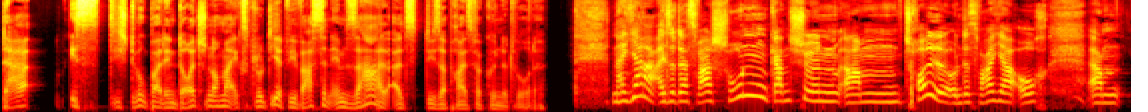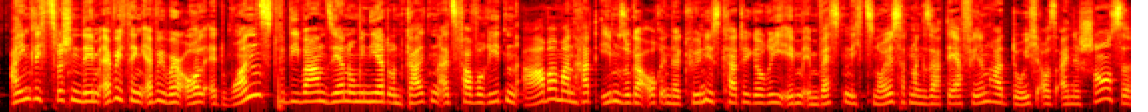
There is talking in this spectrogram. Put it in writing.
da ist die Stimmung bei den Deutschen nochmal explodiert. Wie war es denn im Saal, als dieser Preis verkündet wurde? Naja, also das war schon ganz schön ähm, toll und es war ja auch ähm, eigentlich zwischen dem Everything Everywhere All at Once, die waren sehr nominiert und galten als Favoriten, aber man hat eben sogar auch in der Königskategorie eben im Westen nichts Neues, hat man gesagt, der Film hat durchaus eine Chance.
